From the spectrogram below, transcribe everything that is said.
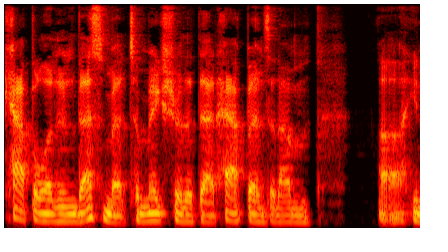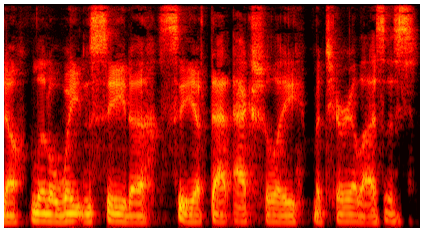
capital and investment to make sure that that happens. And I'm, uh, you know, a little wait and see to see if that actually materializes.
